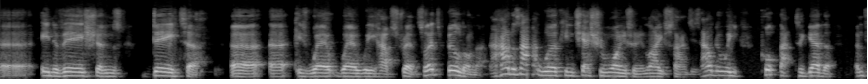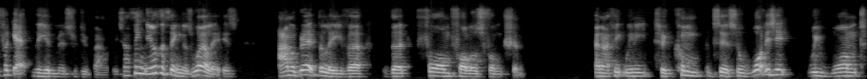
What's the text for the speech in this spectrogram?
uh, innovations, data uh, uh, is where, where we have strength. So let's build on that. Now, how does that work in Cheshire and Warrington in life sciences? How do we put that together and forget the administrative boundaries? I think the other thing as well is I'm a great believer that form follows function. And I think we need to come and say, so what is it we want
